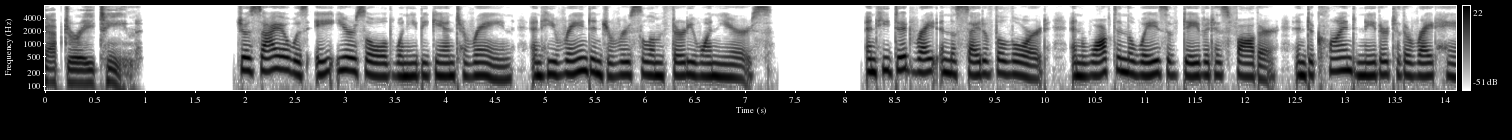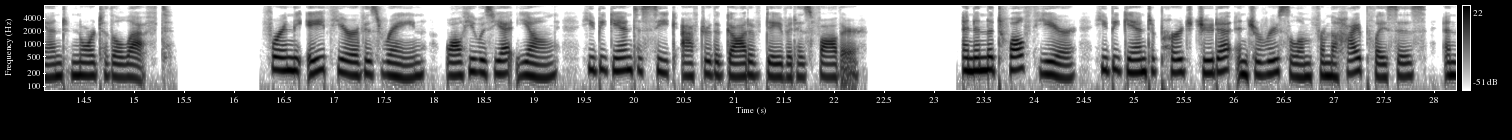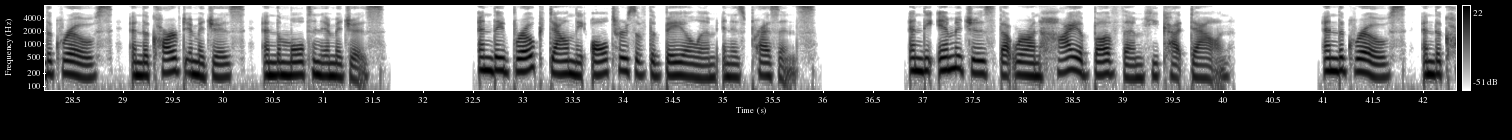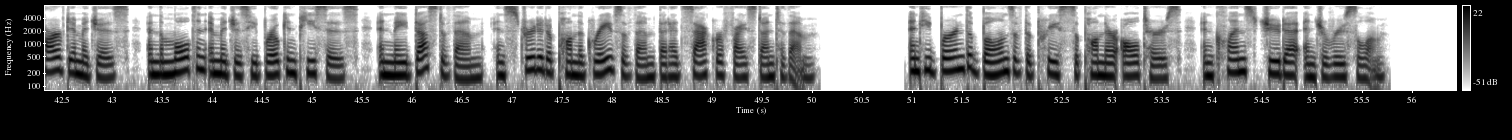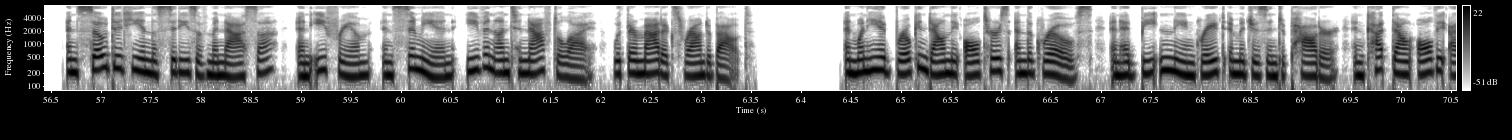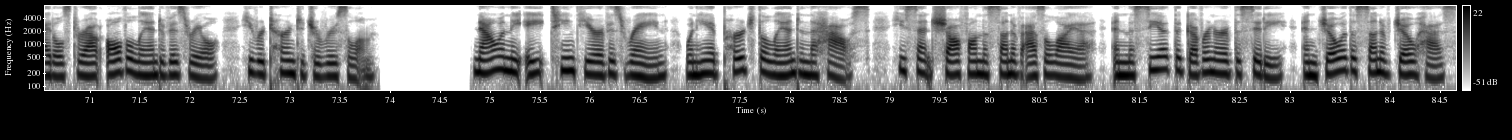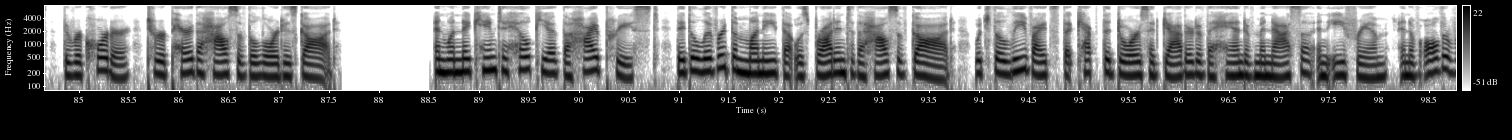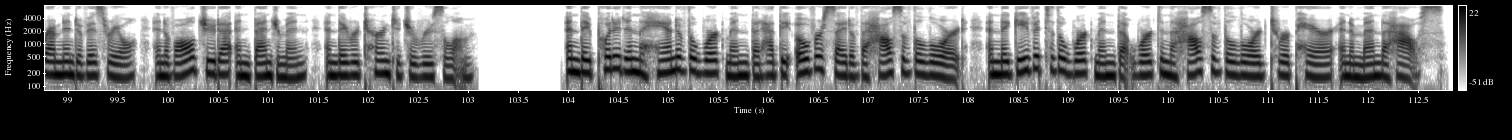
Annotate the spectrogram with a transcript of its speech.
Chapter 18 Josiah was eight years old when he began to reign, and he reigned in Jerusalem thirty one years. And he did right in the sight of the Lord, and walked in the ways of David his father, and declined neither to the right hand nor to the left. For in the eighth year of his reign, while he was yet young, he began to seek after the God of David his father. And in the twelfth year, he began to purge Judah and Jerusalem from the high places, and the groves, and the carved images, and the molten images. And they broke down the altars of the Baalim in his presence. And the images that were on high above them he cut down. And the groves, and the carved images, and the molten images he broke in pieces, and made dust of them, and strewed it upon the graves of them that had sacrificed unto them. And he burned the bones of the priests upon their altars, and cleansed Judah and Jerusalem. And so did he in the cities of Manasseh, and Ephraim, and Simeon, even unto Naphtali, with their mattocks round about. And when he had broken down the altars and the groves, and had beaten the engraved images into powder, and cut down all the idols throughout all the land of Israel, he returned to Jerusalem. Now in the eighteenth year of his reign, when he had purged the land and the house, he sent Shaphan the son of Azaliah, and Maaseiah the governor of the city, and Joah the son of Joahaz, the recorder, to repair the house of the Lord his God. And when they came to Hilkiah the high priest, they delivered the money that was brought into the house of God, which the Levites that kept the doors had gathered of the hand of Manasseh and Ephraim, and of all the remnant of Israel, and of all Judah and Benjamin, and they returned to Jerusalem. And they put it in the hand of the workmen that had the oversight of the house of the Lord, and they gave it to the workmen that worked in the house of the Lord to repair and amend the house.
